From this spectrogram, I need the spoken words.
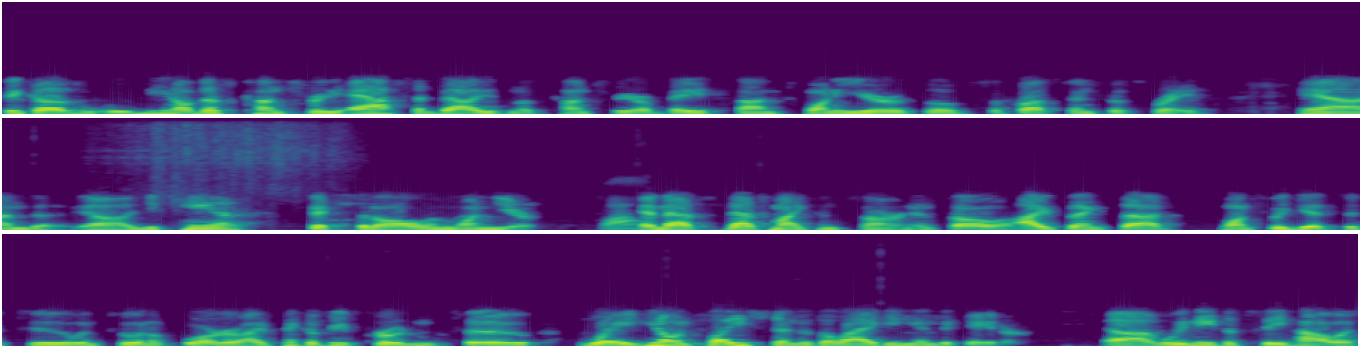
because you know this country asset values in this country are based on 20 years of suppressed interest rates, and uh, you can't fix it all in one year. Wow. And that's that's my concern. And so I think that once we get to two and two and a quarter, I think it'd be prudent to wait. You know, inflation is a lagging indicator. Uh, we need to see how it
